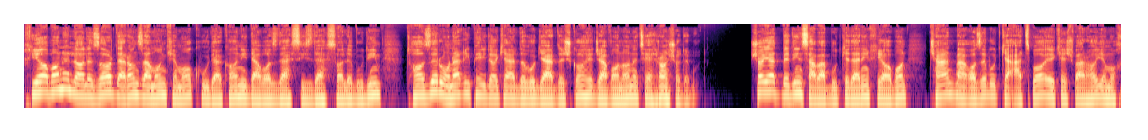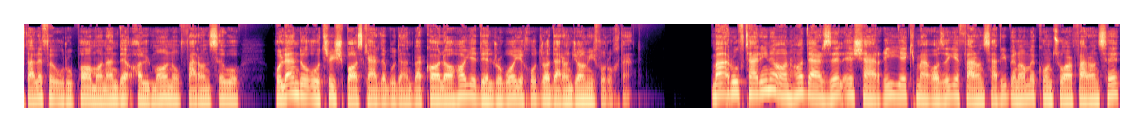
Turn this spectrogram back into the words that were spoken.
خیابان لالزار در آن زمان که ما کودکانی دوازده سیزده ساله بودیم تازه رونقی پیدا کرده و گردشگاه جوانان تهران شده بود. شاید بدین سبب بود که در این خیابان چند مغازه بود که اتباع کشورهای مختلف اروپا مانند آلمان و فرانسه و هلند و اتریش باز کرده بودند و کالاهای دلربای خود را در آنجا می فروختند. معروف ترین آنها در زل شرقی یک مغازه فرانسوی به نام کنتوار فرانسه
